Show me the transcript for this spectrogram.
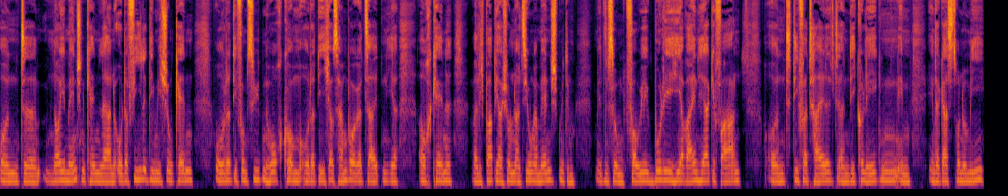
und äh, neue Menschen kennenlerne oder viele, die mich schon kennen oder die vom Süden hochkommen oder die ich aus Hamburger Zeiten hier auch kenne, weil ich habe ja schon als junger Mensch mit dem mit so einem VW Bulli hier Wein hergefahren und die verteilt an die Kollegen im, in der Gastronomie.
